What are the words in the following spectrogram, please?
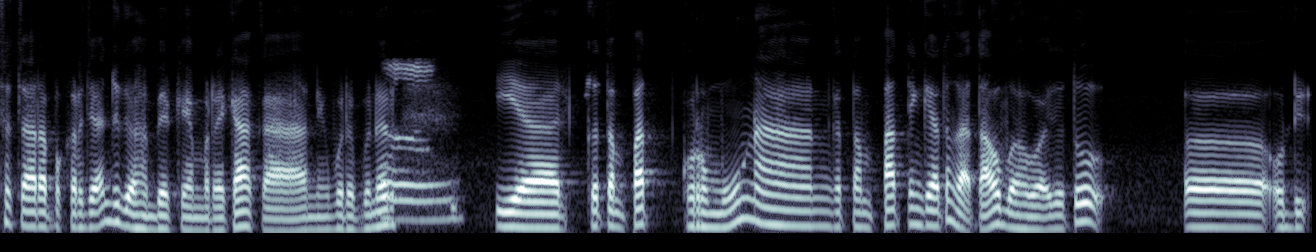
secara pekerjaan juga hampir kayak mereka kan yang benar-benar hmm. iya ke tempat kerumunan ke tempat yang kita tuh nggak tahu bahwa itu tuh uh, audit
